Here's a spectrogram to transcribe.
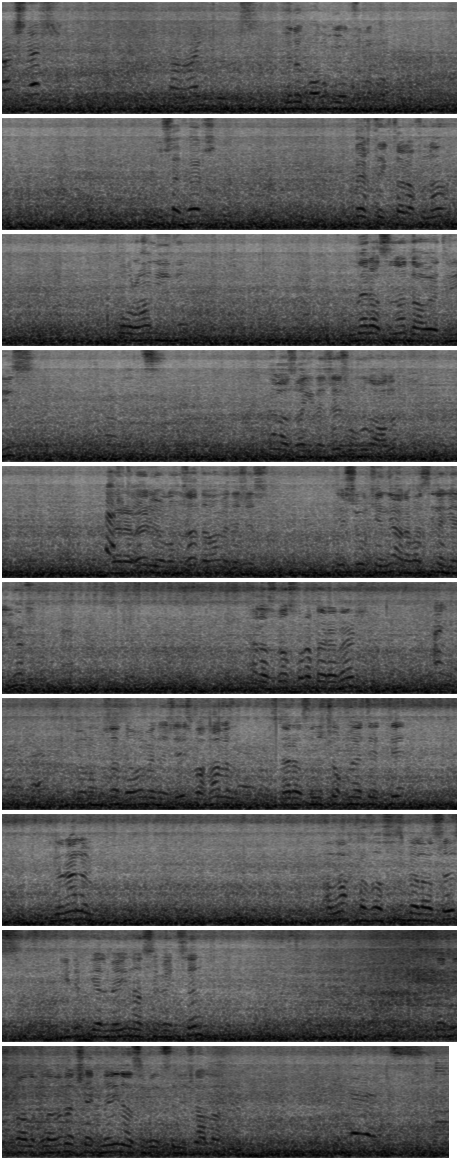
arkadaşlar. Daha gidiyoruz. Yine balık yolculuğu. Bu sefer Bertek tarafına Orhan Yiğit'in merasına davetliyiz. Evet. Elazığ'a gideceğiz. Onu da alıp beraber yolumuza devam edeceğiz. Gerçi o kendi arabasıyla geliyor. Elazığ'dan sonra beraber. Yolumuza devam edeceğiz. Bakalım merasını çok met etti. Görelim. Allah kazasız belasız gidip gelmeyi nasip etsin. Temiz balıkları da çekmeyi nasip etsin inşallah. Evet.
